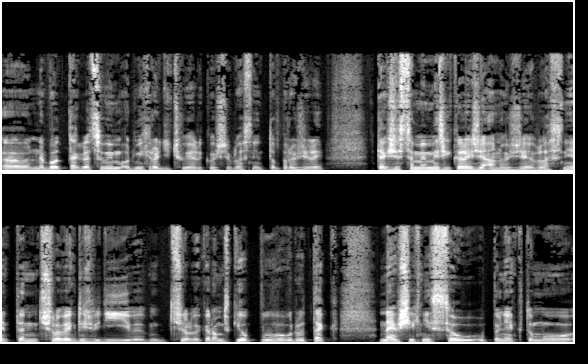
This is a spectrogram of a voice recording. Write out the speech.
uh, nebo takhle, co vím od mých rodičů, jelikož vlastně to prožili, takže sami mi říkali, že ano, že vlastně ten člověk, když vidí člověka romského původu, tak ne všichni jsou úplně k tomu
